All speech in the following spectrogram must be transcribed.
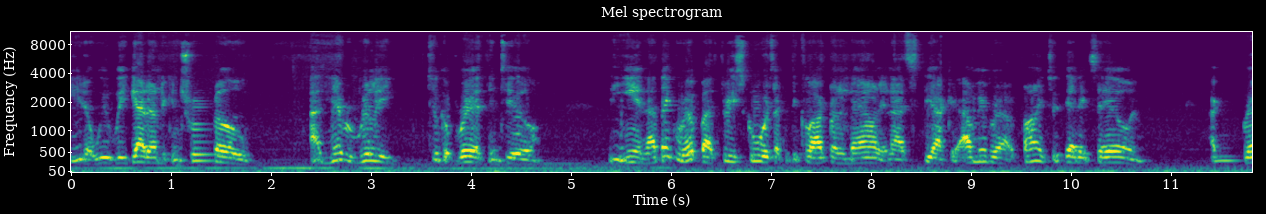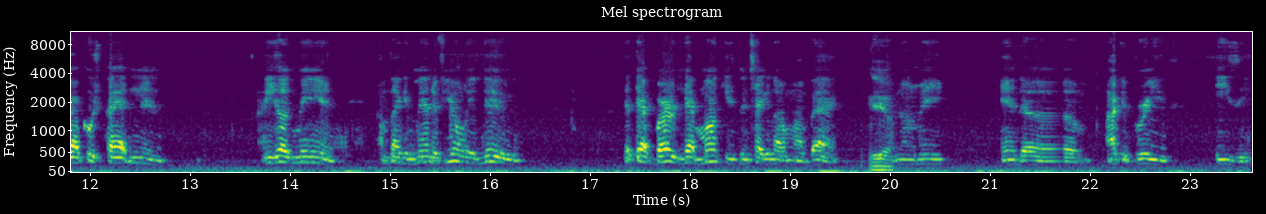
you know, we, we got under control. I never really took a breath until the end. I think we're up by three scores. I put the clock running down, and I still I, could, I remember I finally took that exhale and I grabbed Coach Patton and he hugged me, and I'm thinking, man, if you only knew that that burden, that monkey has been taken off my back. Yeah. You know what I mean? And uh, um, I could breathe easy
